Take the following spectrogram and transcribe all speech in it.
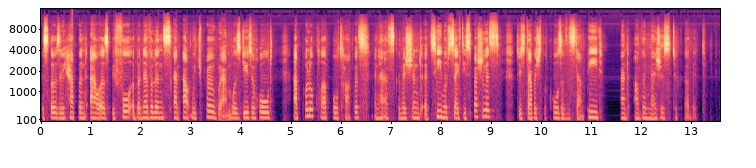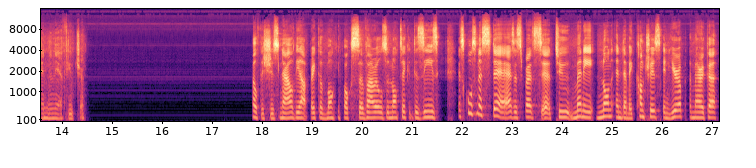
disclosed that it happened hours before a benevolence and outreach program was due to hold at Polo Club Port Harcourt and has commissioned a team of safety specialists to establish the cause of the stampede and other measures to curb it in the near future. Health issues now. The outbreak of monkeypox, a viral zoonotic disease, is causing a stir as it spreads uh, to many non endemic countries in Europe, America,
